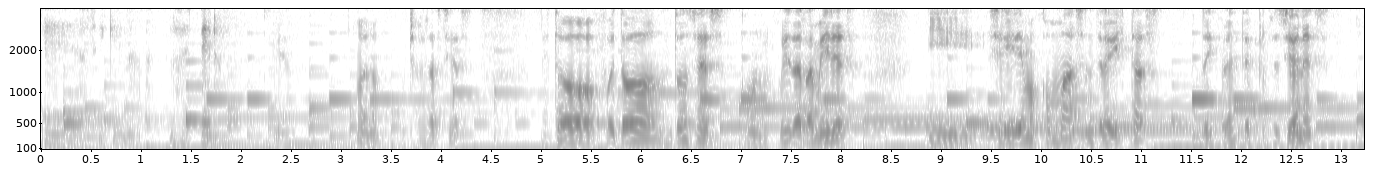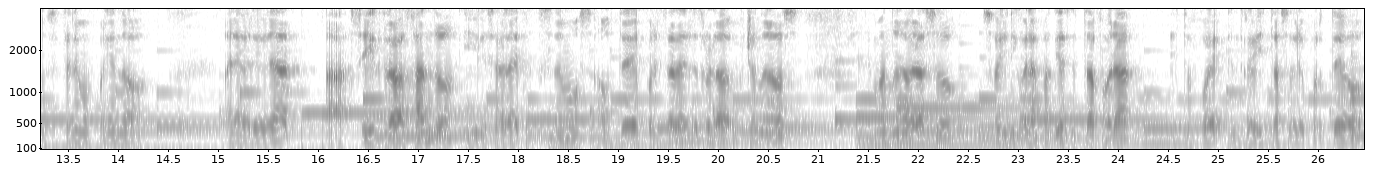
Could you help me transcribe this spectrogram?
eh, así que nada, los espero. Bien, bueno, muchas gracias. Esto fue todo entonces con Julieta Ramírez y seguiremos con más entrevistas de diferentes profesiones. Nos estaremos poniendo a la brevedad a seguir trabajando y les agradecemos a ustedes por estar del otro lado escuchándonos. Les mando un abrazo, soy Nicolás Matías Estáfora, esto fue entrevista sobre porteo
